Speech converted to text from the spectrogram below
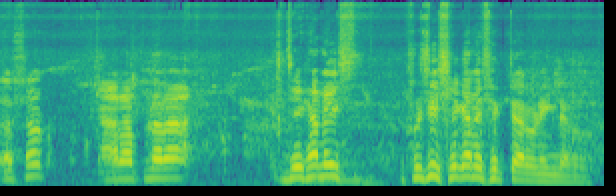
দর্শক আর আপনারা যেখানেই খুশি সেখানে শিখতে পারবেন এগুলো।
